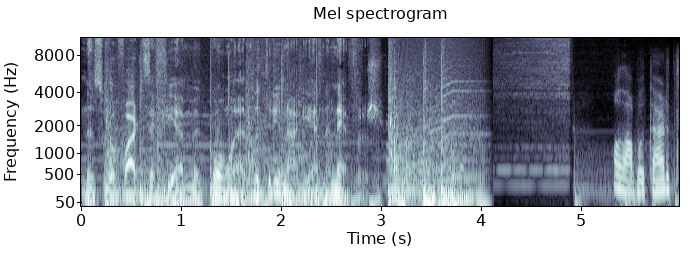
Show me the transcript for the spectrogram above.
na sua Vagos FM com a veterinária Ana Neves. Olá, boa tarde.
